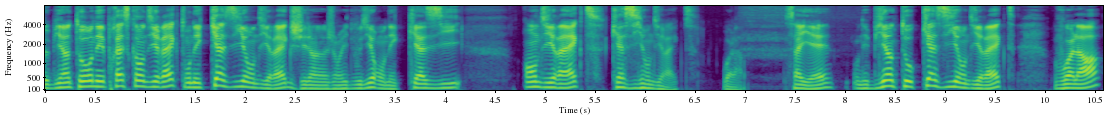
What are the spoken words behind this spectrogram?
Bientôt, on est presque en direct. On est quasi en direct. J'ai envie de vous dire, on est quasi en direct. Quasi en direct. Voilà. Ça y est, on est bientôt quasi en direct. Voilà.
